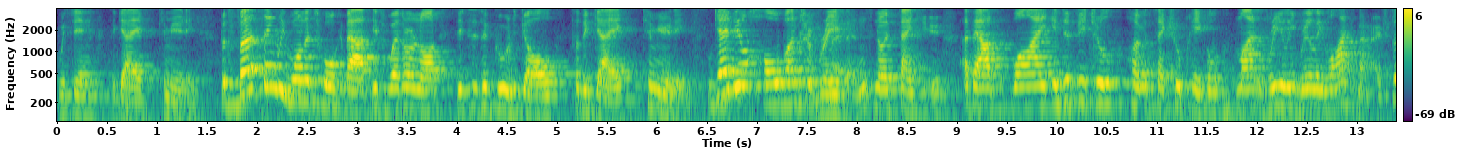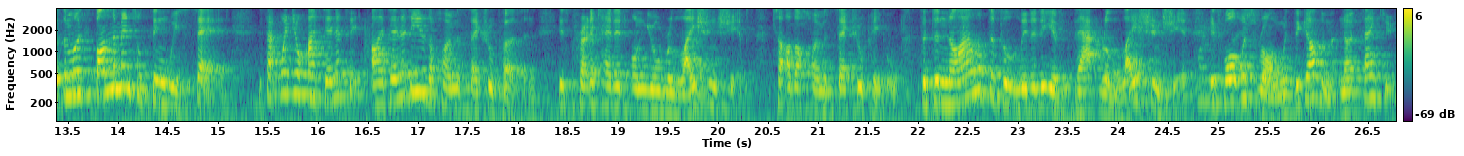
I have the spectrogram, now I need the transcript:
within the gay community. But the first thing we want to talk about is whether or not this is a good goal for the gay community. We gave you a whole bunch of reasons, no thank you, about why individual homosexual people might really, really like marriage. But the most fundamental thing we said is that when your identity, identity as a homosexual person is predicated on your relationships to other homosexual people, the denial of the validity of that relationship is what was wrong with the government. No, thank you.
